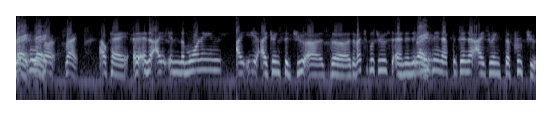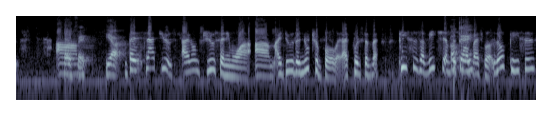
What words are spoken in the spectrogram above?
vegetables right, right. are right. Okay, and I in the morning I eat, I drink the ju- uh, the the vegetable juice, and in the right. evening after dinner, I drink the fruit juice. Um, Perfect. Yeah. But it's not juice. I don't juice anymore. Um, I do the NutriBullet. I put the ve- pieces of each of the okay. 12 vegetables, little pieces.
